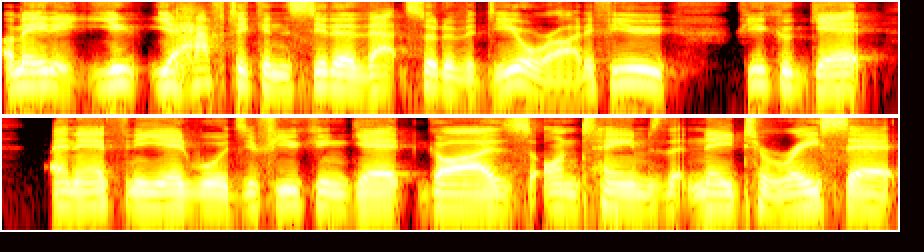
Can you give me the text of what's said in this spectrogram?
I mean, you you have to consider that sort of a deal, right? If you if you could get and Anthony Edwards, if you can get guys on teams that need to reset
